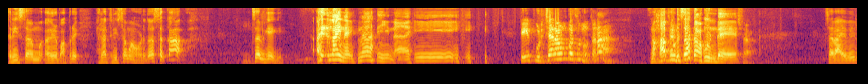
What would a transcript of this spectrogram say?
थ्रीसम अरे बापरे ह्याला थ्रीसम आवडतं. असं का? चल घे घे. नाही नाही नाही नाही. ते पुढच्या राऊंडपासून होतं ना. मग हा पुढचा राऊंड आहे. सर आय विल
